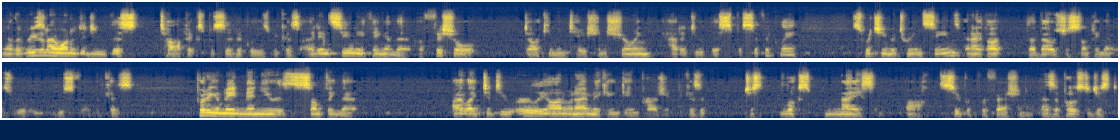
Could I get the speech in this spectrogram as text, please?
Now the reason I wanted to do this topic specifically is because I didn't see anything in the official documentation showing how to do this specifically switching between scenes, and I thought that that was just something that was really useful because putting a main menu is something that I like to do early on when I'm making a game project because it just looks nice and oh, super professional as opposed to just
